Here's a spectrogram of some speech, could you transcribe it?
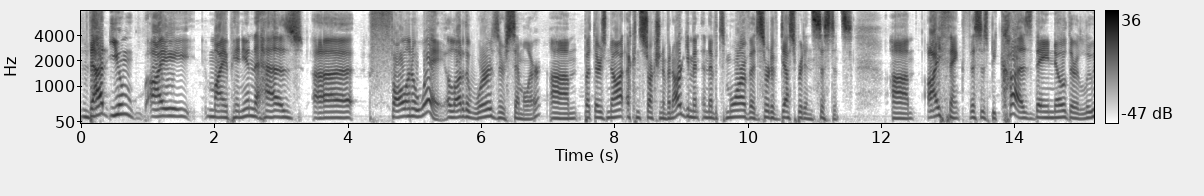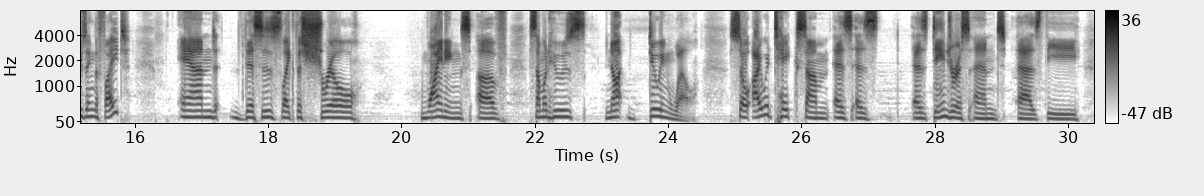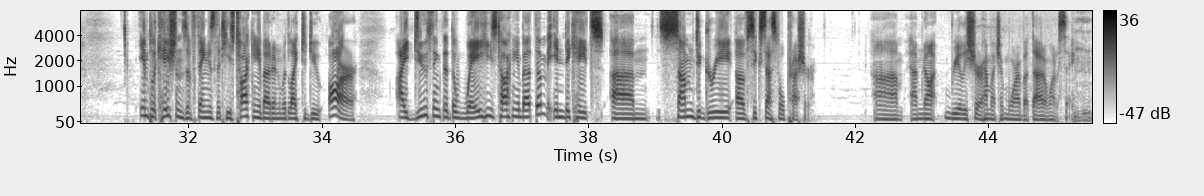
that you I my opinion has uh, fallen away. A lot of the words are similar, um, but there's not a construction of an argument, and if it's more of a sort of desperate insistence. Um, I think this is because they know they're losing the fight, and this is like the shrill whinings of someone who's not doing well. So I would take some as as as dangerous and as the implications of things that he's talking about and would like to do are. I do think that the way he's talking about them indicates um, some degree of successful pressure. Um, I'm not really sure how much more about that I want to say. Mm-hmm.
